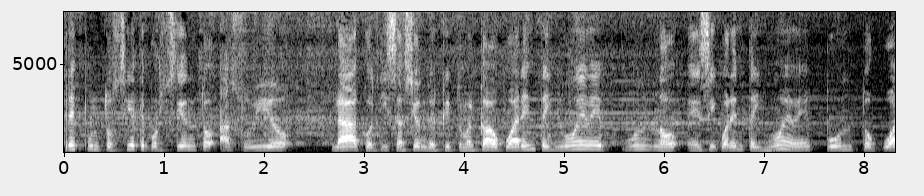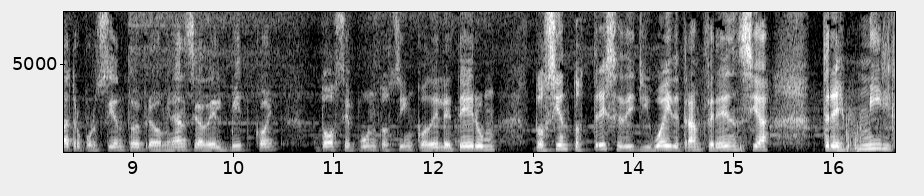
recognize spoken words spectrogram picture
3.7% ha subido la cotización del criptomercado. 49, eh, sí, 49.4% de predominancia del Bitcoin, 12.5 del Ethereum, 213 de Gwei de transferencia, 3000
